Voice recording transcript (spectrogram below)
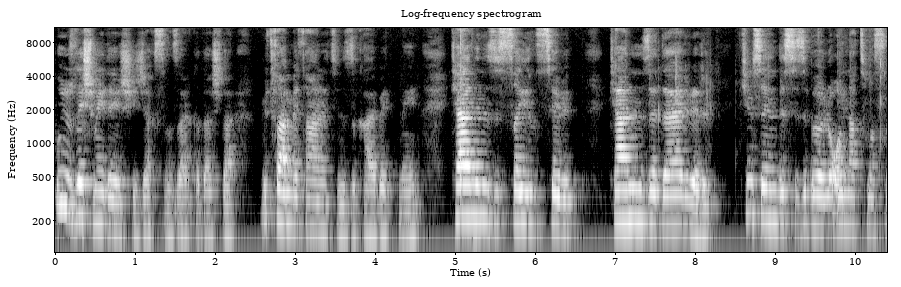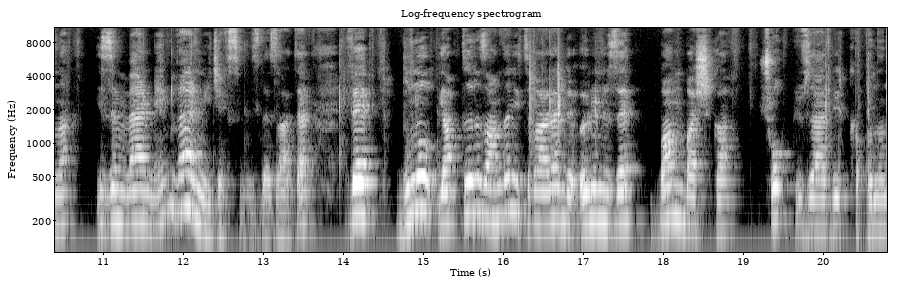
Bu yüzleşmeyi de yaşayacaksınız arkadaşlar. Lütfen metanetinizi kaybetmeyin. Kendinizi sayın, sevin. Kendinize değer verin. Kimsenin de sizi böyle oynatmasına izin vermeyin. Vermeyeceksiniz de zaten. Ve bunu yaptığınız andan itibaren de önünüze bambaşka çok güzel bir kapının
